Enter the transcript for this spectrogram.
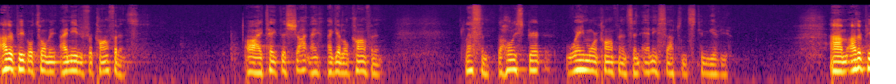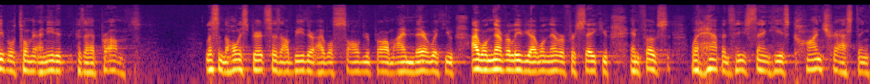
Other people told me I need it for confidence. Oh, I take this shot and I, I get a little confident. Listen, the Holy Spirit, way more confidence than any substance can give you. Um, other people told me I need it because I have problems. Listen, the Holy Spirit says, I'll be there. I will solve your problem. I'm there with you. I will never leave you. I will never forsake you. And, folks, what happens? He's saying, he is contrasting.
